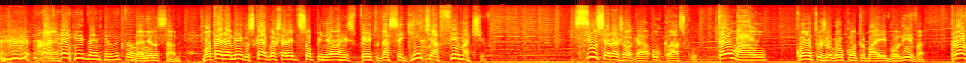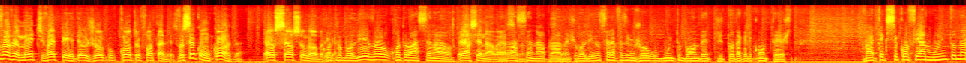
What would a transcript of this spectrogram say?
Olha aí, Danilo, muito bom. Danilo sabe. Boa tarde, amigos. Cara, gostaria de sua opinião a respeito da seguinte afirmativa. Se o Ceará jogar o clássico tão mal quanto jogou contra o Bahia e Bolívar, provavelmente vai perder o jogo contra o Fortaleza. Você concorda? É o Celso Nóbrega. Contra o Bolívar ou contra o Arsenal? É Arsenal, é Arsenal. Arsenal, provavelmente. O Bolívar será fazer um jogo muito bom dentro de todo aquele contexto. vai ter que se confiar muito na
